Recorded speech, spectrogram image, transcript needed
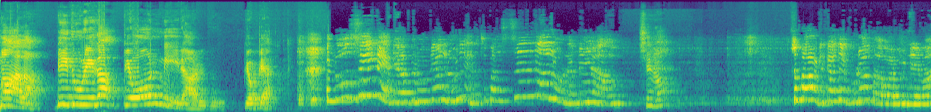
မှားလားပြည်သူတွေကပြောနေတာတွေကိုပြောပြတာဘလို့စင်းနေပြဘလို့များလို့လဲကျမစဉ်းစားလို့လည်းမရဘူးရှင်းနော်ကျမတို့တကယ်လည်းဘုရားပါဝင်နေပါ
